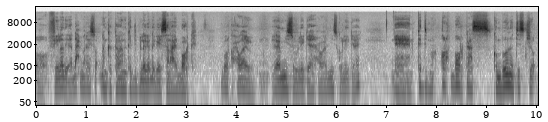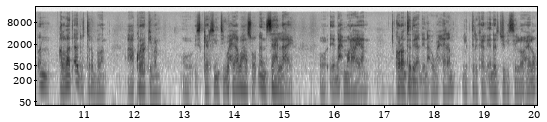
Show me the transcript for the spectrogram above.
oo fiiladii ay dhex marayso dhanka kalena kadib laga dhegaysanayo boorka. Boorka xoogaa ilaa miis uu leegyahay xoogaa miiska uu leegyahay kadib qolof boorkaas componentskii oo dhan qalabaad aad u tiro badan aa ku rakiban oo isgaarsiintii waxyaabahaas oo dhan sahlaya oo ay dhex marayaan. Korontadii aa dhinac uga xiran electrical energy si loo helo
